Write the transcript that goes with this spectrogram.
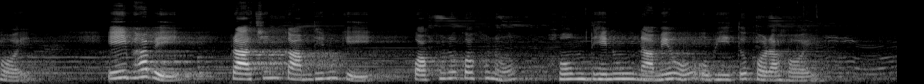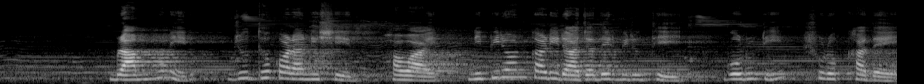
হয়। এইভাবে প্রাচীন কামধেনুকে কখনো কখনো হোমধেনু নামেও অভিহিত করা হয়। ব্রাহ্মণের যুদ্ধ করা নিষেধ হওয়ায় নিপীড়নকারী রাজাদের বিরুদ্ধে গরুটি সুরক্ষা দেয়।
